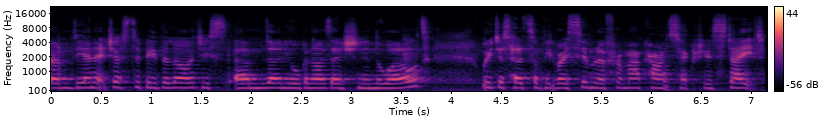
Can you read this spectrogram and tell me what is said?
um, the NHS to be the largest um, learning organisation in the world. We just heard something very similar from our current Secretary of State.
